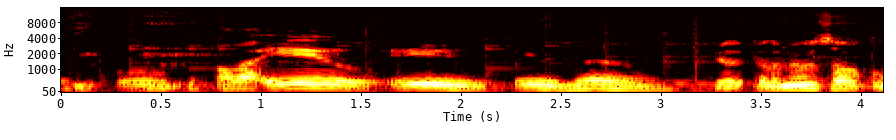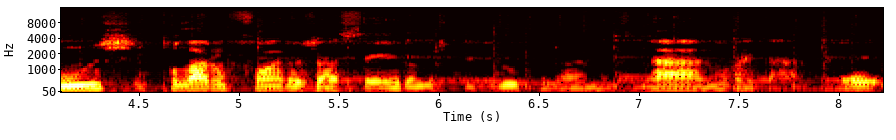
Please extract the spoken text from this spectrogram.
Esse povo que fala eu, eu, eu não. Pelo, pelo menos alguns pularam fora, já saíram dos grupos lá, né? Ah, não vai dar. É,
